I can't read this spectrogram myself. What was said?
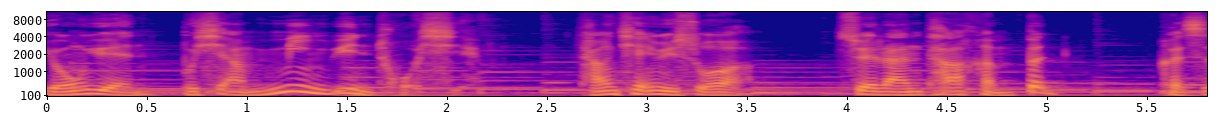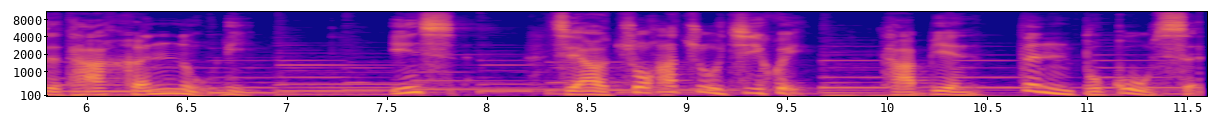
永远不向命运妥协。唐千玉说：“虽然他很笨，可是他很努力，因此只要抓住机会，他便奋不顾身。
